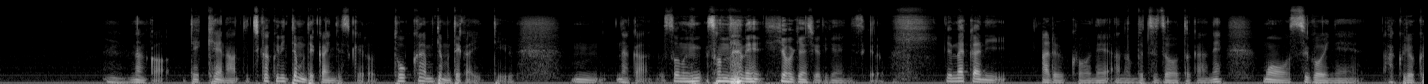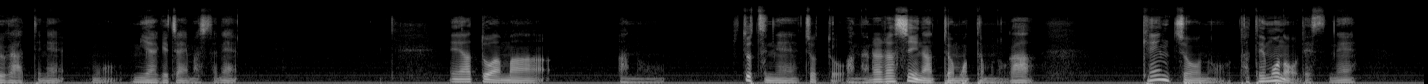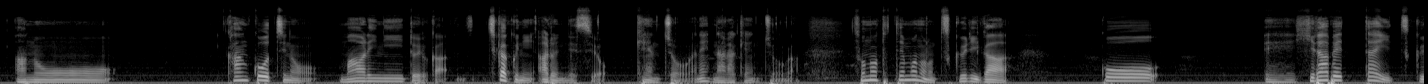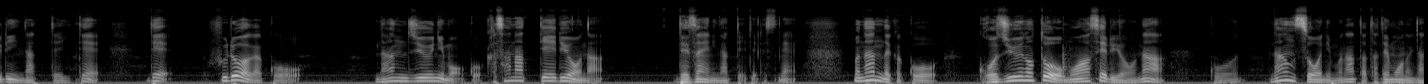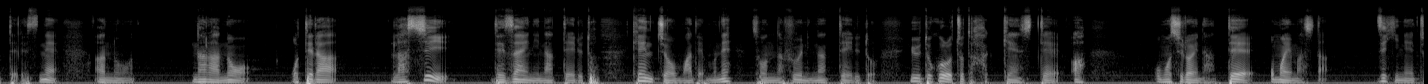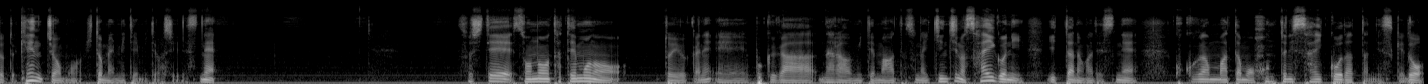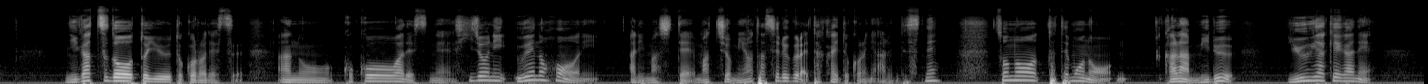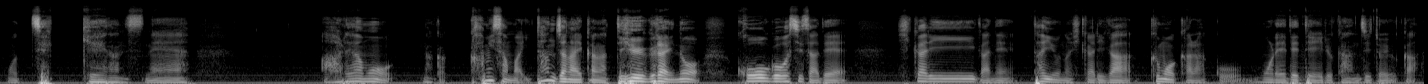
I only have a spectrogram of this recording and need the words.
うんなんかでっけえなって近くに行ってもでかいんですけど遠くから見てもでかいっていう。うん、なんかその そんなね表現しかできないんですけど。で中にあるこうねあの仏像とかねもうすごいね迫力があってねもう見上げちゃいましたね。えあとはまああの一つねちょっとあ奈良らしいなって思ったものが県庁の建物ですね。あのー、観光地の周りにというか近くにあるんですよ。県庁がね奈良県庁が。その建物の作りがこう、えー、平べったい作りになっていてでフロアがこう何重にもこう重なっているようなデザインになっていてですね、まあ、なんだかこう五重の塔を思わせるようなこう何層にもなった建物になってですねあの奈良のお寺らしいデザインになっていると。県庁までもねそんな風になっているというところをちょっと発見してあ面白いなって思いました。是非ねちょっと県庁も一目見てみてほしいですね。そしてその建物というかね、えー、僕が奈良を見て回ったその一日の最後に行ったのがですねここがまたもう本当に最高だったんですけど二月堂というところです。あのここはですね非常に上の方にありまして街を見渡せるぐらい高いところにあるんですね。その建物から見る夕焼けがねもう絶景なんですね。あれはもうなんか神様いたんじゃないかなっていうぐらいの神々しさで光がね太陽の光が雲からこう漏れ出ている感じというか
